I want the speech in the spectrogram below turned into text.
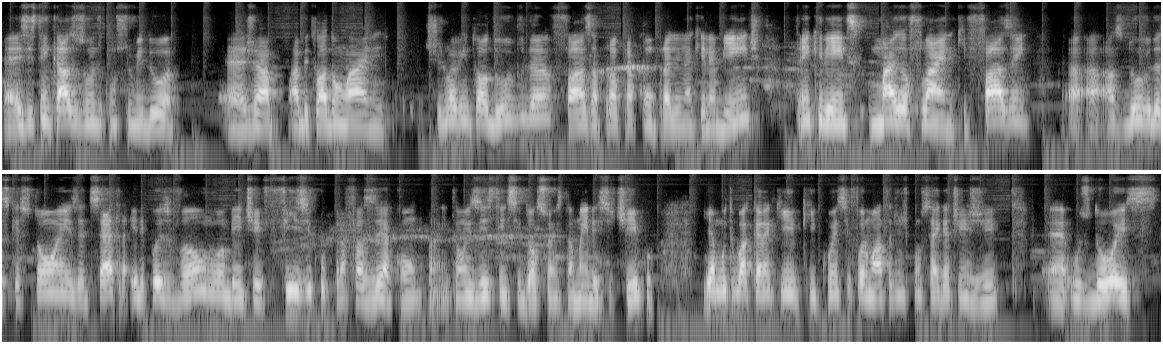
É, existem casos onde o consumidor é, já habituado online tira uma eventual dúvida, faz a própria compra ali naquele ambiente. Tem clientes mais offline que fazem as dúvidas, questões, etc., e depois vão no ambiente físico para fazer a compra. Então, existem situações também desse tipo, e é muito bacana que, que com esse formato a gente consegue atingir é, os dois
